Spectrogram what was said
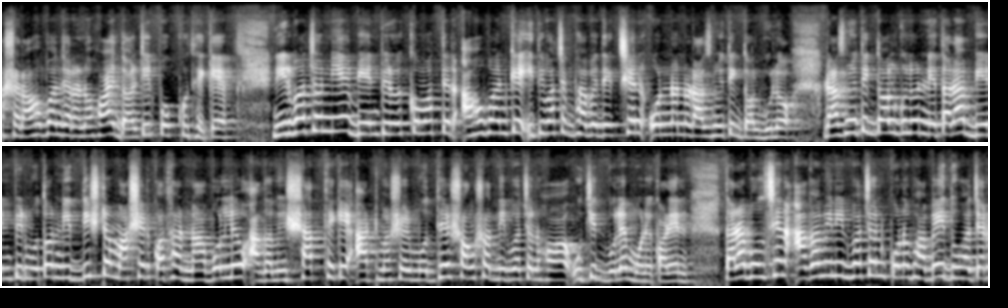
আসার আহ্বান জানানো হয় দলটির পক্ষ থেকে। নির্বাচন নিয়ে বিএনপির ঐক্যমত্যের আহ্বানকে ইতিবাচকভাবে দেখছেন অন্যান্য রাজনৈতিক দলগুলো। রাজনৈতিক দলগুলোর নেতারা বিএনপির মতো নির্দিষ্ট মাসের কথা না বললেও আগামী সাত থেকে আট মাসের মধ্যে সংসদ নির্বাচন হওয়া উচিত বলে মনে করেন। তারা বলছেন, আগামী নির্বাচন কোনোভাবেই দু হাজার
